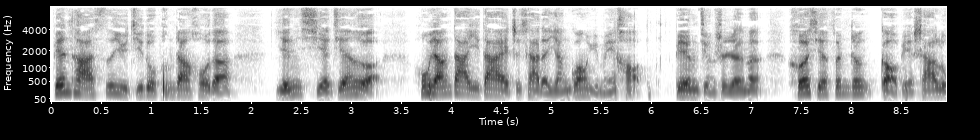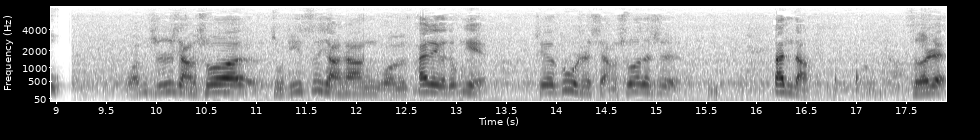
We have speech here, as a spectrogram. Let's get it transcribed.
鞭挞私欲极度膨胀后的。淫邪奸恶，弘扬大义大爱之下的阳光与美好，并警示人们和谐纷争，告别杀戮。我们只是想说，主题思想上，我们拍这个东西，这个故事想说的是担当、责任、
